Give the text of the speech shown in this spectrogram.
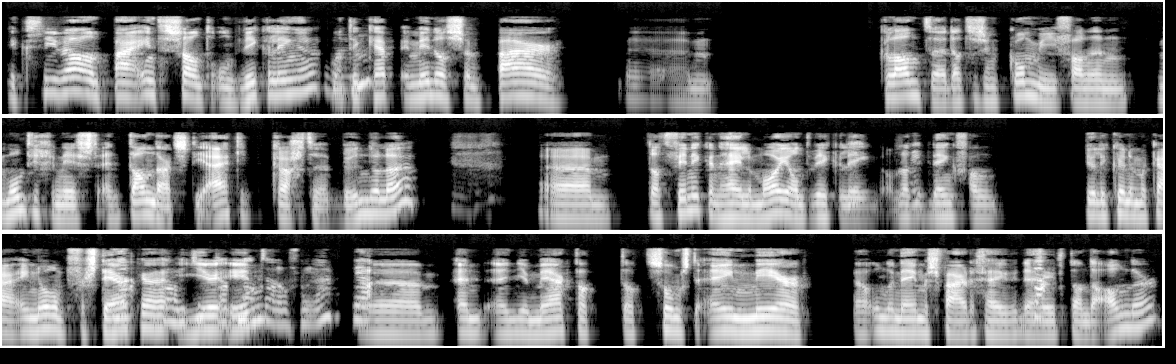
Ik zie wel een paar interessante ontwikkelingen. Want Mhm. ik heb inmiddels een paar ehm, klanten. Dat is een combi van een mondhygiënist en tandarts die eigenlijk krachten bundelen. Ehm, dat vind ik een hele mooie ontwikkeling. Omdat ik denk van, jullie kunnen elkaar enorm versterken Ja, hierin. over? Ja, en, en je merkt dat, dat soms de een meer eh, ondernemersvaardigheden Ja. heeft dan de ander.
